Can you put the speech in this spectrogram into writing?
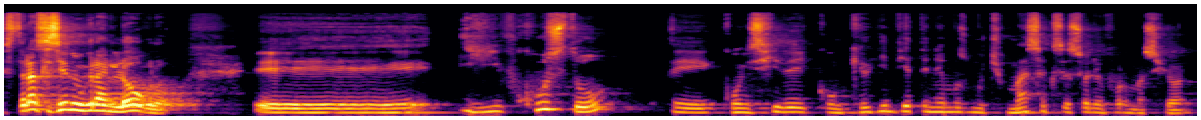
estarás haciendo un gran logro. Eh, y justo eh, coincide con que hoy en día tenemos mucho más acceso a la información,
